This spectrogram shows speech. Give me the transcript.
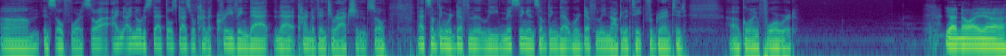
um, and so forth. So I I noticed that those guys were kind of craving that that kind of interaction. So that's something we're definitely missing and something that we're definitely not going to take for granted uh, going forward. Yeah, no, I, uh,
